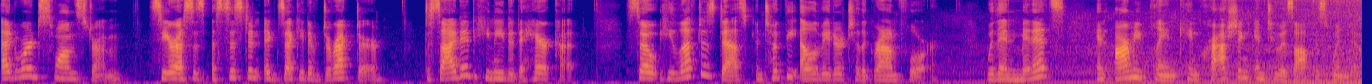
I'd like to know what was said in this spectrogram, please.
Edward Swanstrom, CRS's assistant executive director, decided he needed a haircut. So he left his desk and took the elevator to the ground floor. Within minutes, an army plane came crashing into his office window.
